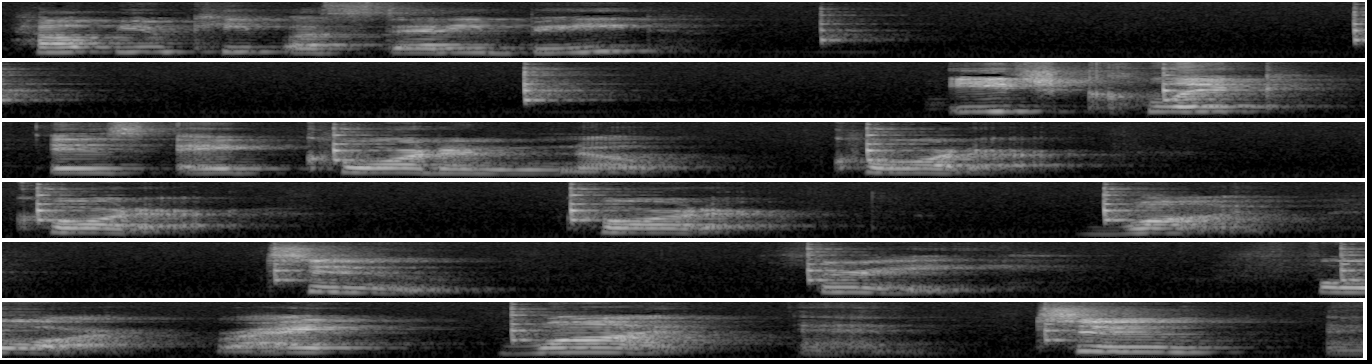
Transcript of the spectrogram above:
help you keep a steady beat. Each click is a quarter note. Quarter, quarter, quarter. One, two, three, four, right? One and two and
